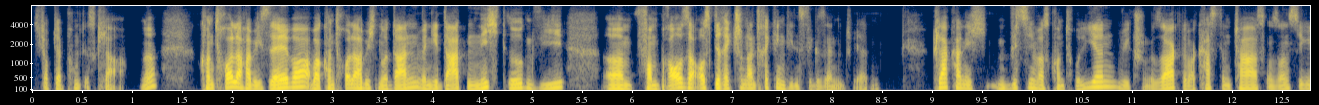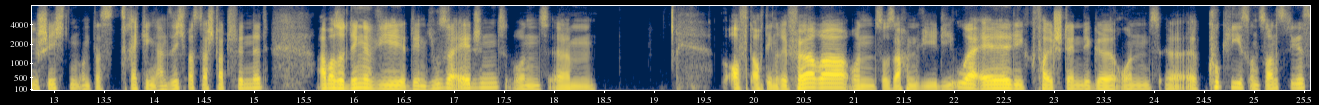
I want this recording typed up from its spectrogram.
Ich glaube, der Punkt ist klar. Ne? Kontrolle habe ich selber, aber Kontrolle habe ich nur dann, wenn die Daten nicht irgendwie ähm, vom Browser aus direkt schon an Tracking-Dienste gesendet werden. Klar kann ich ein bisschen was kontrollieren, wie schon gesagt, über Custom Tasks und sonstige Geschichten und das Tracking an sich, was da stattfindet. Aber so Dinge wie den User Agent und ähm, oft auch den Referrer und so Sachen wie die URL, die vollständige und äh, Cookies und sonstiges.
